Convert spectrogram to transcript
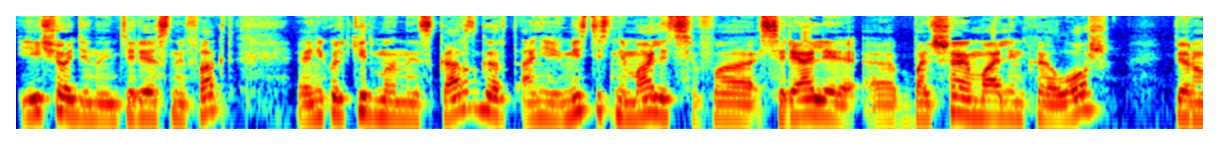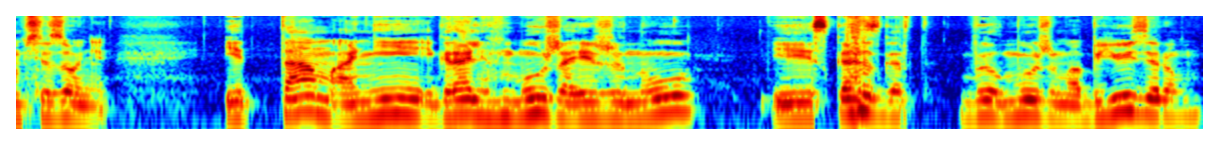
И еще один интересный факт. Э, Николь Кидман и Скарсгард, они вместе снимались в сериале э, «Большая маленькая ложь» в первом сезоне. И там они играли мужа и жену, и Скарсгард был мужем-абьюзером.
